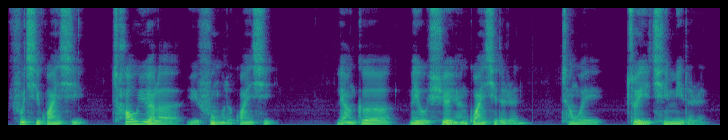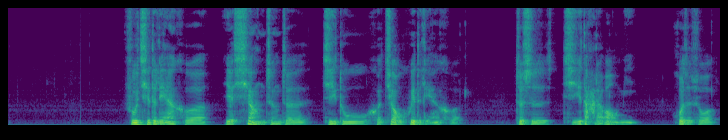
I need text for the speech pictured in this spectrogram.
夫妻关系超越了与父母的关系，两个没有血缘关系的人成为。最亲密的人，夫妻的联合也象征着基督和教会的联合，这是极大的奥秘，或者说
